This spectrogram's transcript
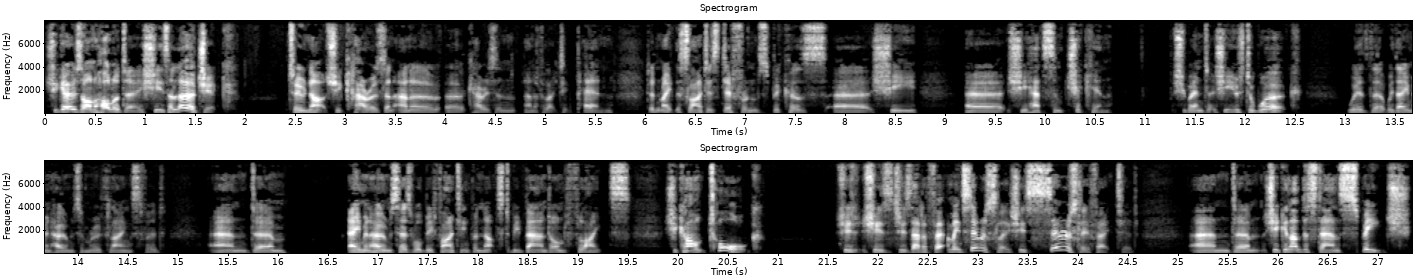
She goes on holiday. She's allergic to nuts. She carries an, ana, uh, carries an anaphylactic pen. Didn't make the slightest difference because uh, she, uh, she had some chicken. She went. She used to work with uh, with Eamonn Holmes and Ruth Langsford, and um, Eamonn Holmes says we'll be fighting for nuts to be banned on flights. She can't talk. She's she's she's that affected. I mean, seriously, she's seriously affected, and um, she can understand speech,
